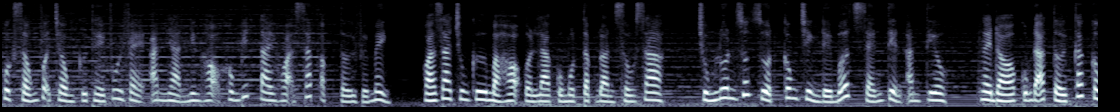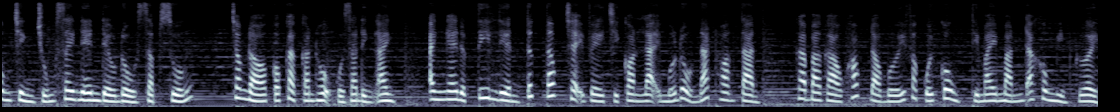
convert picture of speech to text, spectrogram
Cuộc sống vợ chồng cứ thế vui vẻ an nhàn nhưng họ không biết tai họa sắp ập tới với mình. Hóa ra chung cư mà họ ở là của một tập đoàn xấu xa, chúng luôn rút ruột công trình để bớt xén tiền ăn tiêu. Ngày đó cũng đã tới các công trình chúng xây nên đều đổ sập xuống, trong đó có cả căn hộ của gia đình anh. Anh nghe được tin liền tức tốc chạy về chỉ còn lại mớ đổ nát hoang tàn. cả ba gào khóc đào bới và cuối cùng thì may mắn đã không mỉm cười.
